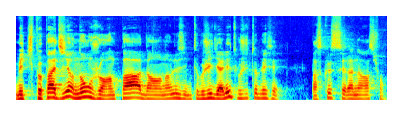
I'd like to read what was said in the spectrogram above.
Mais tu peux pas dire non, je rentre pas dans, dans l'usine. Tu es obligé d'y aller, tu es obligé de te blesser. Parce que c'est la narration.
